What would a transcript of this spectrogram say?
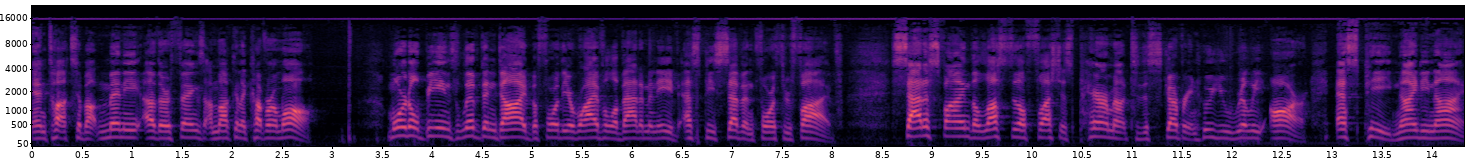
and talks about many other things. I'm not going to cover them all. Mortal beings lived and died before the arrival of Adam and Eve, SP 7, 4 through 5. Satisfying the lust of the flesh is paramount to discovering who you really are, SP 99.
